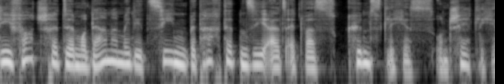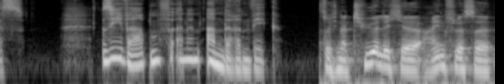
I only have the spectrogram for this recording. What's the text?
Die Fortschritte moderner Medizin betrachteten sie als etwas Künstliches und Schädliches. Sie warben für einen anderen Weg. Durch natürliche Einflüsse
